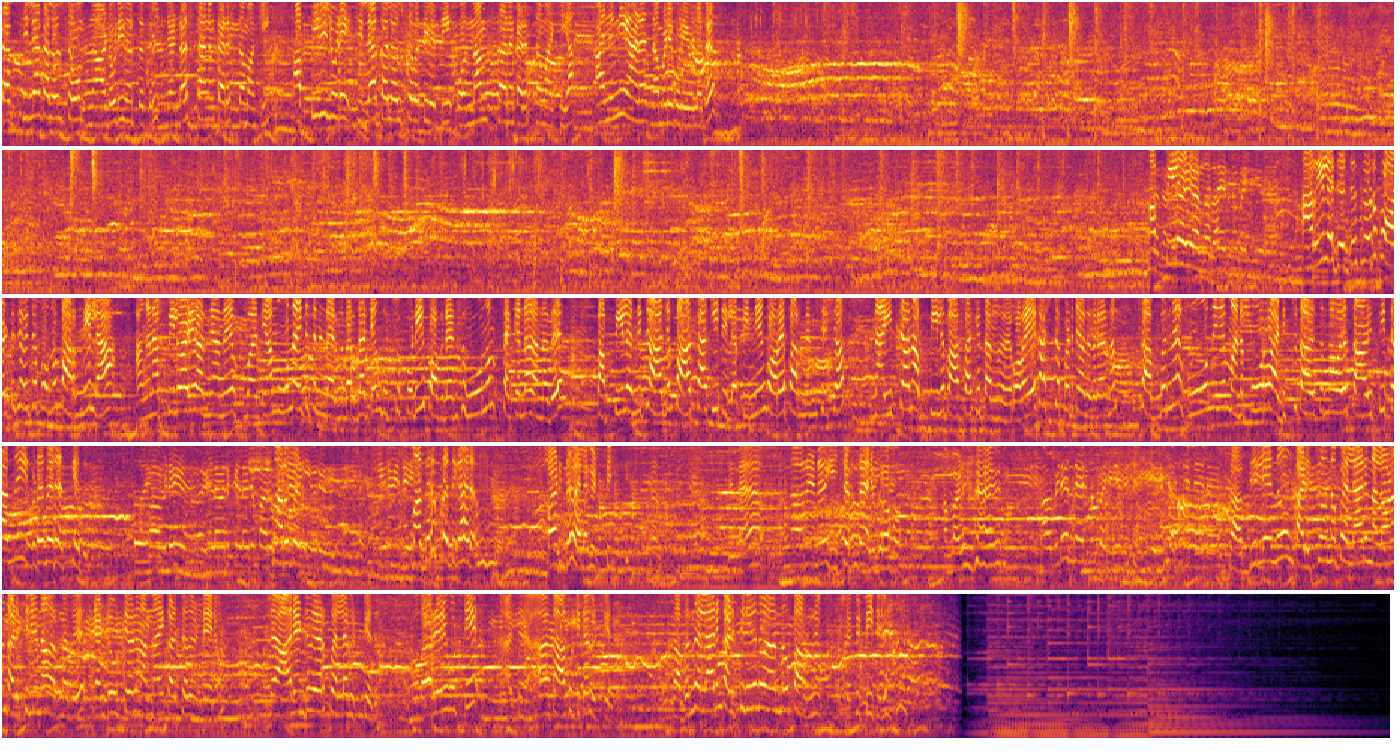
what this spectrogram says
Sub ജില്ലാ കലോത്സവം നാടോടി നൃത്തത്തിൽ രണ്ടാം സ്ഥാനം കരസ്ഥമാക്കി. അപ്പീലിലൂടെ ജില്ലാ കലോത്സവത്തിലെത്തി ഒന്നാം സ്ഥാനം കരസ്ഥമാക്കിയ അനന്യയാണ് നമ്മുടെ കൂടെയുള്ളത്. അറിയില്ല ജഡ്ജസിനോട് ഫോൾട്ട് ചോദിച്ചപ്പോ ഒന്നും പറഞ്ഞില്ല. അങ്ങനെ അപ്പീൽ വഴി വന്നാന്ന് ഞാൻ മൂന്ന് ഐറ്റത്തിന് ഉണ്ടായിരുന്നു ഭരതനാട്യം കുച്ചിപ്പൊടി ഫോക്ക് ഡാൻസ് മൂന്നും സെക്കൻഡാ തന്നത്. അപ്പീൽ എന്നിട്ട് ആദ്യം പാസ്സാക്കിയിട്ടില്ല പിന്നെയും കുറെ പറഞ്ഞതിന് ശേഷം നൈറ്റാണ് അപ്പീൽ പാസ്സാക്കി തന്നത്. കുറെ കഷ്ടപ്പെടുത്തി തന്നത്. കാരണം സബിന് മൂന്നിന് മനഃപൂർവം അടിച്ചു താഴ്ത്തുന്ന പോലെ താഴ്ത്തിയിട്ടാണ് ഇവിടെ വരെ എത്തിയത്. മറുപടി. മധുര പ്രതികാരം പാടിന്റെ വില കിട്ടി. പിന്നെ എന്താ പറയണ്ടത് ഈശ്വരന്റെ അനുഗ്രഹം. നമ്മൾ അവിടെ എന്തായിരുന്നു സബ് ജില്ലയിൽ നിന്നും കളിച്ചു വന്നപ്പോൾ എല്ലാവരും നല്ലോണം കളിച്ചിനെന്നാണ് പറഞ്ഞത്. രണ്ട് കുട്ടികൾ നന്നായി കളിച്ചത് ഉണ്ടായിരുന്നു പക്ഷെ ആ രണ്ടു പേർക്കും അല്ല കിട്ടിയത്. വേറെ വേറൊരു കുട്ടി ആ കുട്ടിക്കാണ് കിട്ടിയത്. സബിന്ന് എല്ലാവരും കളിച്ചിനെന്ന്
